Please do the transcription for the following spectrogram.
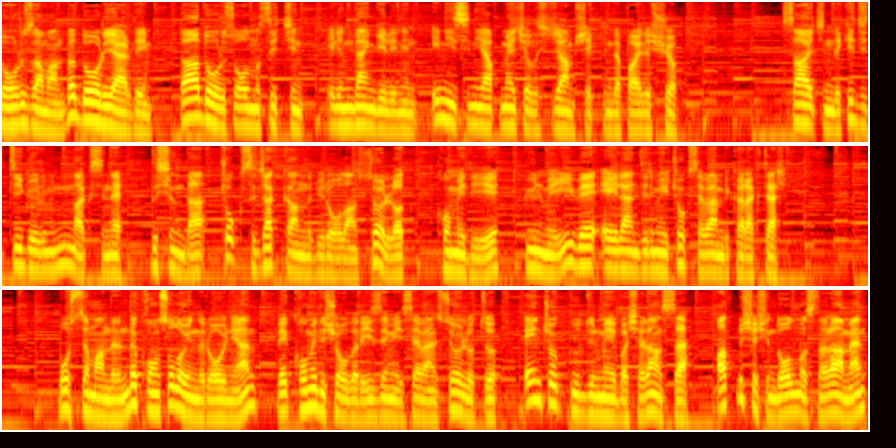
doğru zamanda doğru yerdeyim. Daha doğrusu olması için elimden gelenin en iyisini yapmaya çalışacağım şeklinde paylaşıyor. Sağ içindeki ciddi görünümünün aksine dışında çok sıcakkanlı biri olan Sörlot, komediyi, gülmeyi ve eğlendirmeyi çok seven bir karakter. Boş zamanlarında konsol oyunları oynayan ve komedi şovları izlemeyi seven Sörlot'u en çok güldürmeyi başaransa 60 yaşında olmasına rağmen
